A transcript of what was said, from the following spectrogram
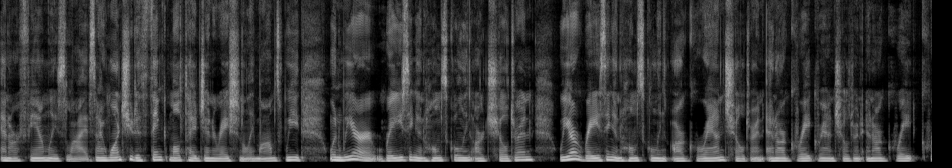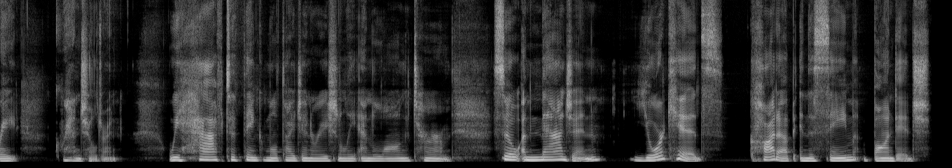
and our families' lives. And I want you to think multi generationally, moms. We, when we are raising and homeschooling our children, we are raising and homeschooling our grandchildren and our great grandchildren and our great great grandchildren. We have to think multi generationally and long term. So imagine your kids caught up in the same bondage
